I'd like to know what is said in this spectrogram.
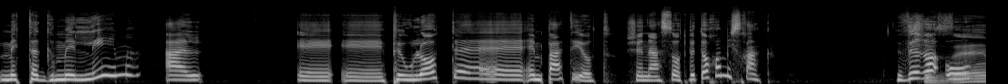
מתגמלים על אה, אה, פעולות אה, אמפתיות שנעשות בתוך המשחק. וראו... שזה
